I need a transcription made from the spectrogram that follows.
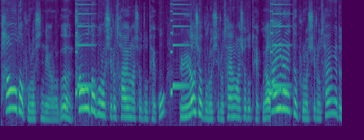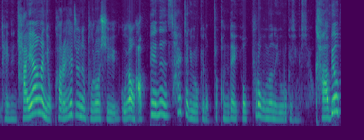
파우더 브러쉬인데 여러분 파우더 브러쉬로 사용하셔도 되고 블러셔 브러쉬로 사용하셔도 되고요. 하이라이터 브러쉬로 사용해도 되는 다양한 역할을 해주는 브러쉬고요. 앞에는 살짝 이렇게 넓적한데 옆으로 보면 이렇게 생겼어요. 가볍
